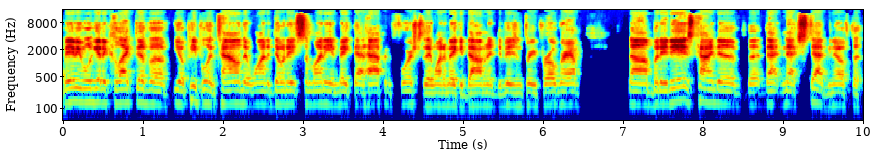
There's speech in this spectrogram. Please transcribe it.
maybe we'll get a collective of you know people in town that want to donate some money and make that happen for us because they want to make a dominant Division three program. Um, but it is kind of the, that next step. You know, if the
